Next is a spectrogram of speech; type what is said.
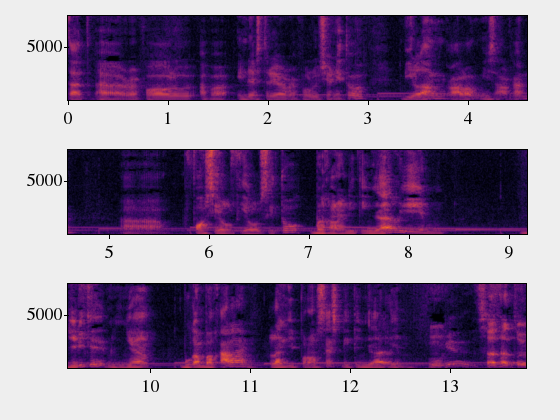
tat, uh, revolu- apa industrial revolution itu bilang kalau misalkan uh, fossil fuels itu bakalan ditinggalin. Jadi kayak minyak bukan bakalan lagi proses ditinggalin. Mungkin salah satu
